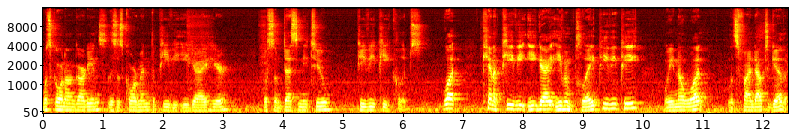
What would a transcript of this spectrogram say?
What's going on, Guardians? This is Corman, the PvE guy here, with some Destiny 2 PvP clips. What? Can a PvE guy even play PvP? Well, you know what? Let's find out together.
